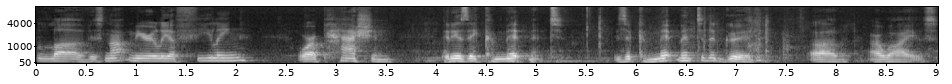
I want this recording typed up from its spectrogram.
love is not merely a feeling or a passion it is a commitment. It is a commitment to the good of our wives.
